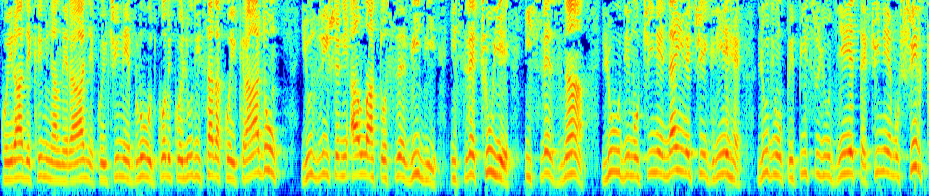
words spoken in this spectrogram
koji rade kriminalne radnje, koji čine blud, koliko je ljudi sada koji kradu i uzvišeni Allah to sve vidi i sve čuje i sve zna. Ljudi mu čine najveće grijehe, ljudi mu pripisuju dijete, čine mu širk.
